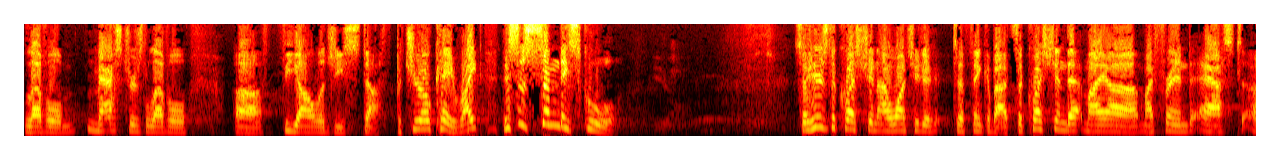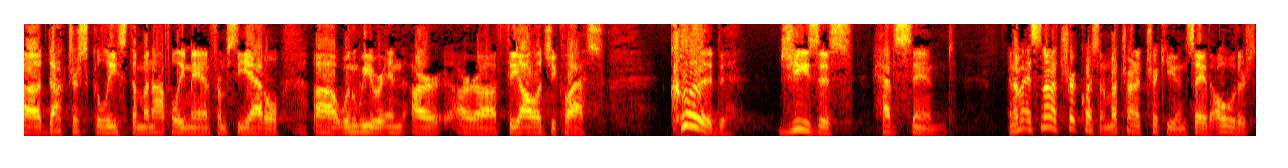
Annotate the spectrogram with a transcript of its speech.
level, master's level uh, theology stuff. But you're okay, right? This is Sunday school. So here's the question I want you to, to think about. It's a question that my, uh, my friend asked uh, Dr. Scalise, the Monopoly man from Seattle, uh, when we were in our, our uh, theology class. Could Jesus have sinned? And I'm, it's not a trick question. I'm not trying to trick you and say, oh, there's,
